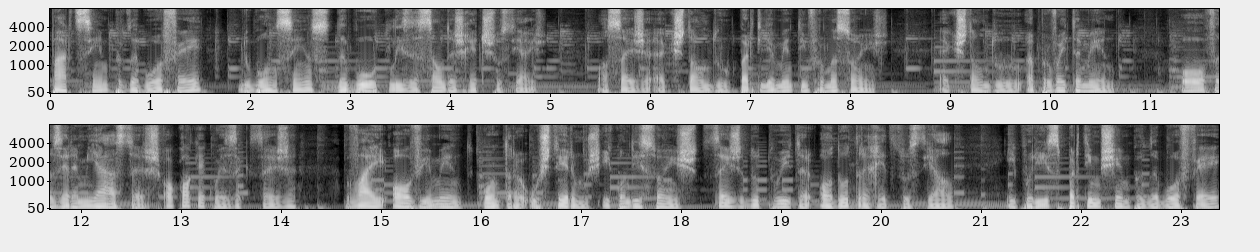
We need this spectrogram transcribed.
parte sempre da boa fé, do bom senso, da boa utilização das redes sociais. Ou seja, a questão do partilhamento de informações, a questão do aproveitamento ou fazer ameaças ou qualquer coisa que seja, vai obviamente contra os termos e condições, seja do Twitter ou de outra rede social, e por isso partimos sempre da boa fé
